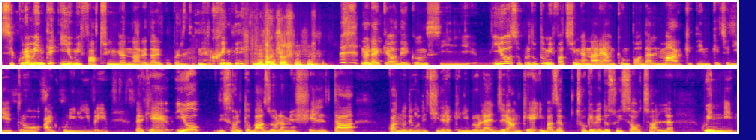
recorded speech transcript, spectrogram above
sicuramente io mi faccio ingannare dalle copertine, quindi non è che ho dei consigli. Io soprattutto mi faccio ingannare anche un po' dal marketing che c'è dietro alcuni libri, perché io di solito baso la mia scelta quando devo decidere che libro leggere anche in base a ciò che vedo sui social quindi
